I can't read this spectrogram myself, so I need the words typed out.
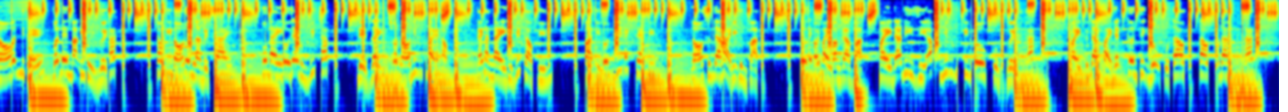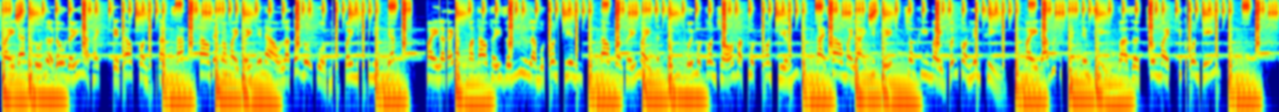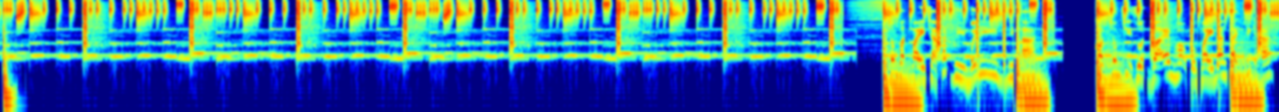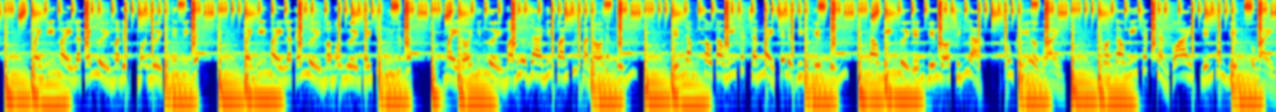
Nó vẫn như thế, vẫn lên mạng chửi người khác. Trong khi nó luôn là người sai. Hôm nay tôi sẽ dùng viết chap để dạy cho nó những bài học. Cái thằng này thì viết gào phím, và thì luôn biết cách xem phim. Nó xứng đáng phải bị trừng phạt. Tôi sẽ nói mày bằng gà vạt, mày đã đi gì up những video của người khác. Mày xứng đáng phải nhận cơn thịnh nộ của tao, tao đang hát. Mày đang trốn ở đâu đấy hả Thạch, để tao còn tàn sát, tao sẽ cho mày thấy thế nào là tốc độ của mày nhé. Mày là cái thằng mà tao thấy giống như là một con điên, tao còn thấy mày rất giống với một con chó và một con kiếm. Tại sao mày lại như thế, trong khi mày vẫn còn liêm sỉ? Mày đã vứt hết liêm sỉ và giờ trông mày như con đĩ. Trong mặt mày chả khác gì mới đi gì á. Còn trông chị ruột và em họ của mày đang giải thích á. Mày nghĩ mày là cái người mà được mọi người thiên vị nhất. Mày nghĩ mày là cái người mà mọi người thấy chất như nước mắt Mày nói những người mà đưa ra những phán quyết mà nó rất đúng. Đến năm sau tao nghĩ chắc chắn mày sẽ được đi viếng đúng. Tao nghĩ người đến viếng đó chính là không khí ở ngoài. Còn tao nghĩ chắc chẳng có ai đến thăm viếng của mày.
